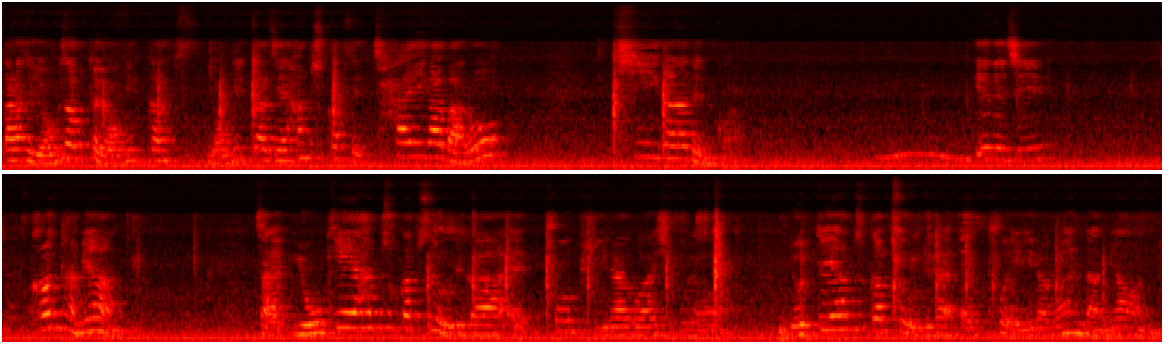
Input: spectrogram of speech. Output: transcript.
따라서 여기서부터 여기까지 여기까지의 함수값의 차이가 바로 t가 되는 거야. 이해되지? 그렇다면 자 여기의 함수값을 우리가 fb라고 하시고요. 요때의 함수값을 우리가 fa라고 한다면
